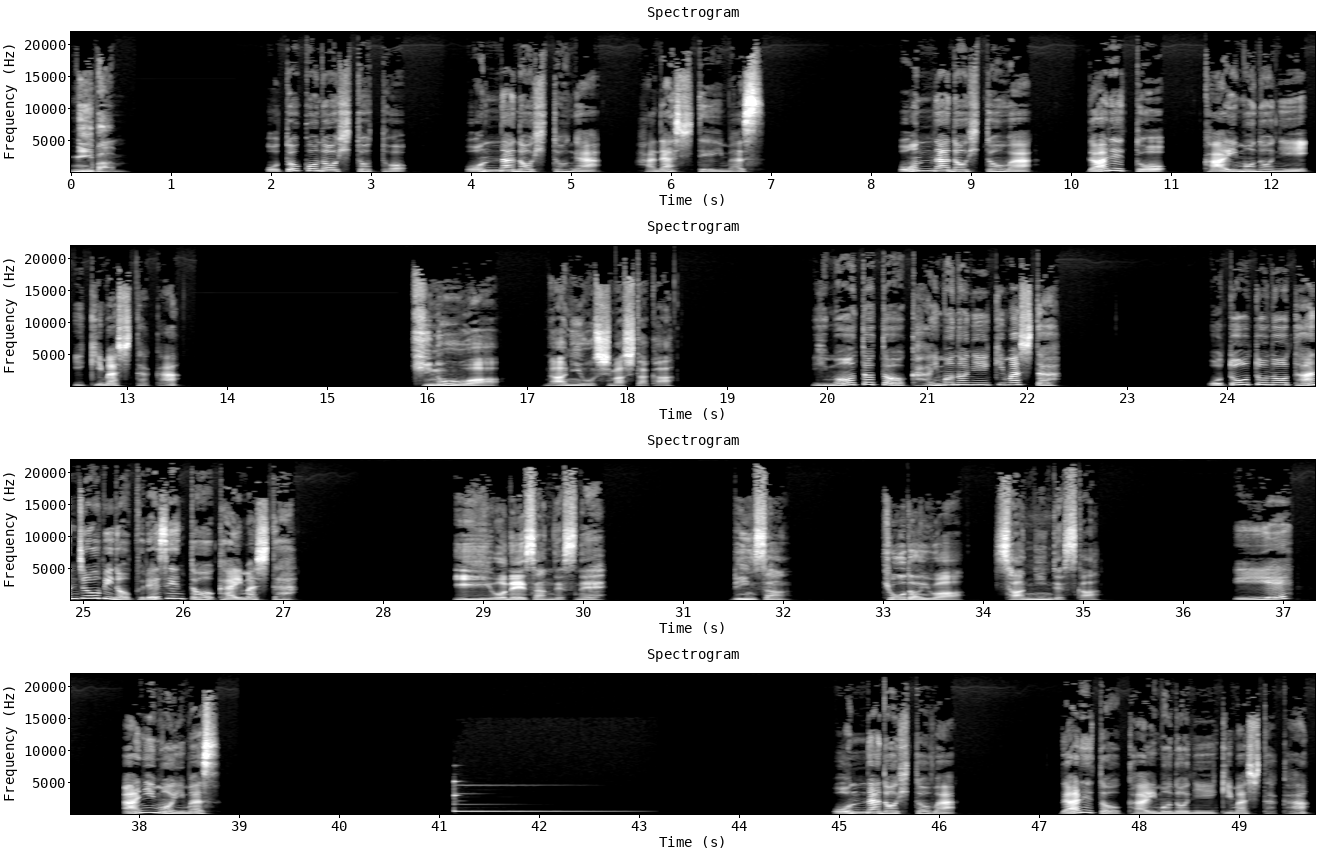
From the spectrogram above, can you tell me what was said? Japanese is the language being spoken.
2番男の人と女の人が話しています。女の人は誰と買い物に行きましたか？昨日は何をしましたか？妹と買い物に行きました。弟の誕生日のプレゼントを買いました。いいお姉さんですね。リンさん、兄弟は3人ですか？いいえ、兄もいます。女の人は誰と買い物に行きましたか？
